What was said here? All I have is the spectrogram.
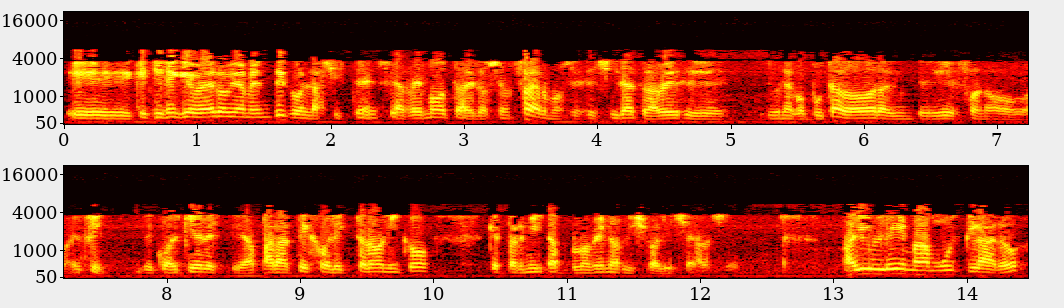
eh, que tiene que ver obviamente con la asistencia remota de los enfermos, es decir, a través de, de una computadora, de un teléfono, en fin, de cualquier este, aparatejo electrónico que permita por lo menos visualizarse. Hay un lema muy claro,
